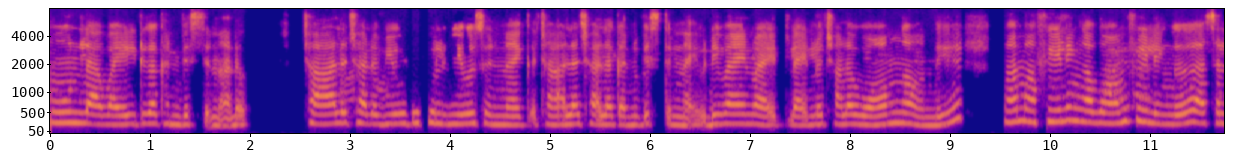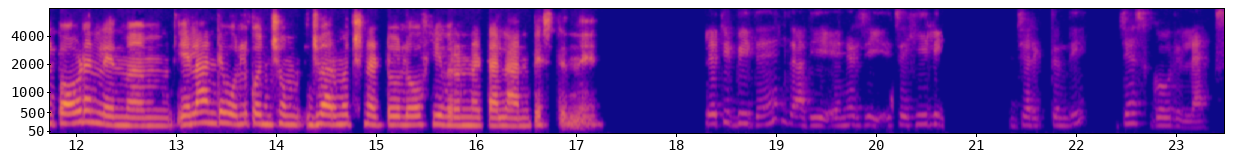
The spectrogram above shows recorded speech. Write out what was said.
మూన్ లా వైట్గా కనిపిస్తున్నాడు చాలా చాలా బ్యూటిఫుల్ వ్యూస్ ఉన్నాయి. చాలా చాలా కనిపిస్తున్నాయి. డివైన్ వైట్ లైట్లో చాలా వార్మ్గా ఉంది. మ్యామ్ ఆ ఫీలింగ్ ఆ వార్మ్ ఫీలింగ్ అసలు పోవడం లేదు మ్యామ్. ఎలా అంటే ఒళ్ళు కొంచెం జ్వరం వచ్చినట్టు లో ఫీవర్ ఉన్నట్టు అలా అనిపిస్తుంది. Let it be there. అది ఎనర్జీ ఇట్స్ ఎ హీలింగ్ జరుగుతుంది. Just go relax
